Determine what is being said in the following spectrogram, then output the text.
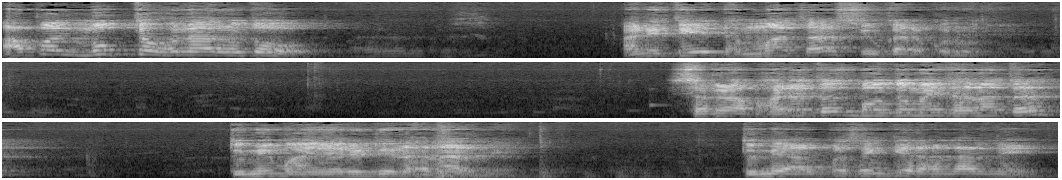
आपण मुक्त होणार होतो. आणि ते धम्माचा स्वीकार करू सगळा भारतच बौद्धमय झाला तर तुम्ही मायनॉरिटी राहणार नाही. तुम्ही अल्पसंख्य राहणार नाही.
